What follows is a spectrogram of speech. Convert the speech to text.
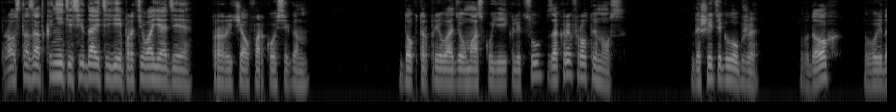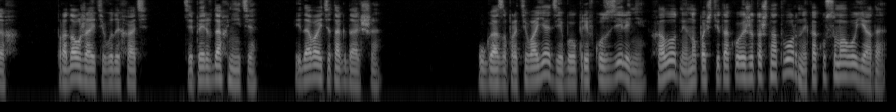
«Просто заткнитесь и дайте ей противоядие», — прорычал Фаркосиган. Доктор приладил маску ей к лицу, закрыв рот и нос. «Дышите глубже. Вдох, выдох. Продолжайте выдыхать. Теперь вдохните. И давайте так дальше». У газа противоядия был привкус зелени, холодный, но почти такой же тошнотворный, как у самого яда.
